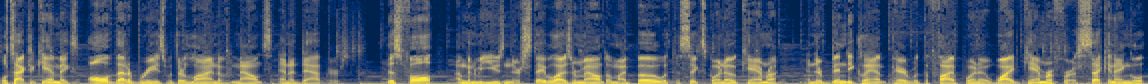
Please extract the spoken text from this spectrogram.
Well, Tactacam makes all of that a breeze with their line of mounts and adapters. This fall, I'm going to be using their stabilizer mount on my bow with the 6.0 camera and their bendy clamp paired with the 5.0 wide camera for a second angle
